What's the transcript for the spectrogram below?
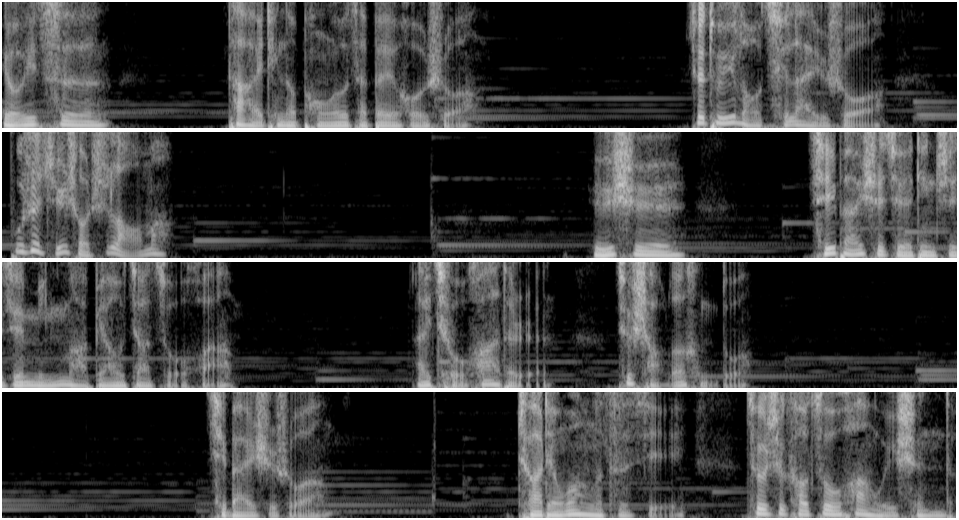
有一次，他还听到朋友在背后说：“这对于老齐来说，不是举手之劳吗？”于是。齐白石决定直接明码标价作画，来求画的人就少了很多。齐白石说：“差点忘了自己就是靠作画为生的。”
